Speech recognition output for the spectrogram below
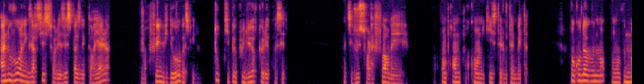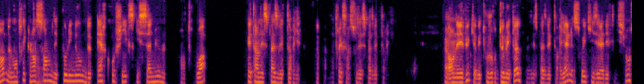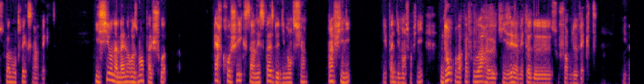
à nouveau un exercice sur les espaces vectoriels. Je refais une vidéo parce qu'il est un tout petit peu plus dur que les précédents. En fait, c'est juste sur la forme et pour comprendre pourquoi on utilise telle ou telle méthode. Donc on, vous demande de montrer que l'ensemble des polynômes de R crochet X qui s'annulent en 3 est un espace vectoriel. Donc on va montrer que c'est un sous-espace vectoriel. Alors on avait vu qu'il y avait toujours deux méthodes pour les espaces vectoriels, soit utiliser la définition, soit montrer que c'est un vecteur. Ici on n'a malheureusement pas le choix. R crochet X c'est un espace de dimension infinie, a pas de dimension finie, donc on va pas pouvoir euh, utiliser la méthode euh, sous forme de vect. On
